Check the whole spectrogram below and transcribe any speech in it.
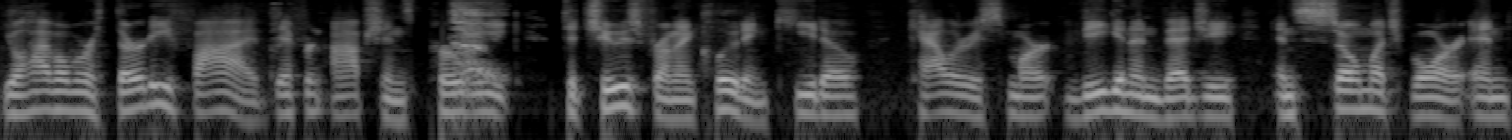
You'll have over 35 different options per week to choose from, including keto, calorie smart, vegan and veggie, and so much more. And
